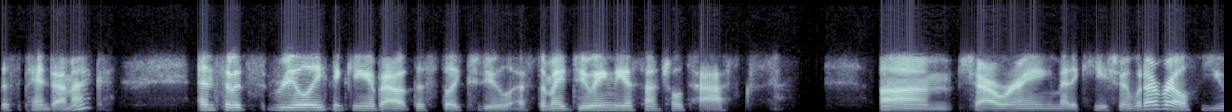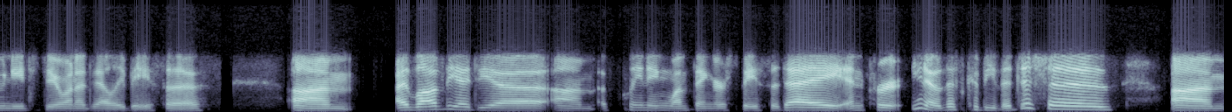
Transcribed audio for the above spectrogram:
this pandemic? And so it's really thinking about this like to-do list. Am I doing the essential tasks? Um, showering, medication, whatever else you need to do on a daily basis. Um, I love the idea um, of cleaning one thing or space a day. And for, you know, this could be the dishes. Um,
